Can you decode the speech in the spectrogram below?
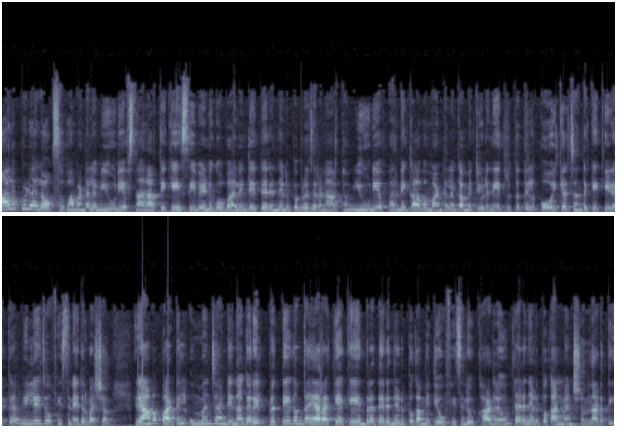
ആലപ്പുഴ ലോക്സഭാ മണ്ഡലം യു ഡി എഫ് സ്ഥാനാർത്ഥി കെ സി വേണുഗോപാലിന്റെ തെരഞ്ഞെടുപ്പ് പ്രചരണാർത്ഥം യു ഡി എഫ് ഭരണിക്കാവ് മണ്ഡലം കമ്മിറ്റിയുടെ നേതൃത്വത്തിൽ കോയിക്കൽ ചന്തയ്ക്ക് കിഴക്ക് വില്ലേജ് ഓഫീസിന് എതിർവശം രാമപ്പാട്ടിൽ ഉമ്മൻചാണ്ടി നഗറിൽ പ്രത്യേകം തയ്യാറാക്കിയ കേന്ദ്ര തെരഞ്ഞെടുപ്പ് കമ്മിറ്റി ഓഫീസിന്റെ ഉദ്ഘാടനവും തെരഞ്ഞെടുപ്പ് കൺവെൻഷനും നടത്തി.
